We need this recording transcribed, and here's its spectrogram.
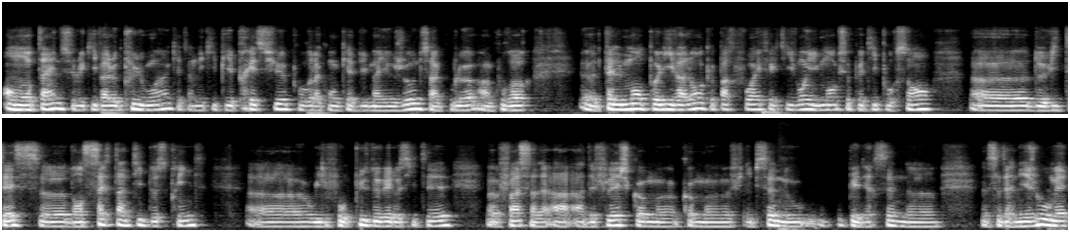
en montagne, celui qui va le plus loin, qui est un équipier précieux pour la conquête du maillot jaune. C'est un, coureur euh, tellement polyvalent que parfois, effectivement, il manque ce petit pourcent euh, de vitesse euh, dans certains types de sprints. où il faut plus de vélocité face à, des flèches comme, comme Philipsen ou, ou Pedersen ces derniers jours. Mais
